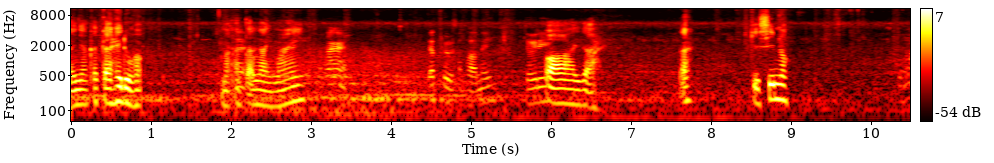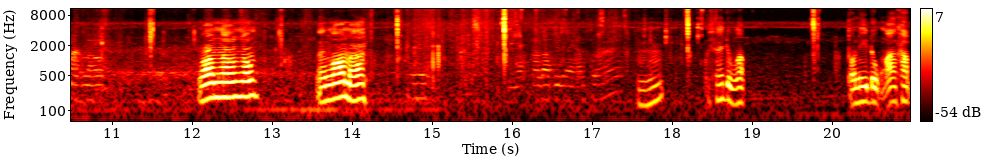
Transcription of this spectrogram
ระยะใกล้ๆให้ดูครับ มาอันตรายไหมใช่จะถือสถานนี้เจอดีอ้ายจ้ะอะกี่ซิมเนาะผมมาเรา ngon ngon ngon Mà ngon mà เราเป็นไงครับอืมใช้ดูครับตัวนี้ดุมากครับ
